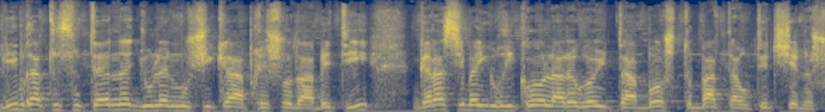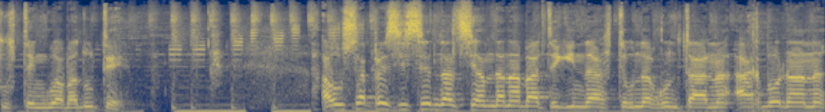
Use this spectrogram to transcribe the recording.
libratu zuten, julen musika preso da beti, garazi baiguriko larogoita bost bat autetxien sustengoa badute. Hauzapez izendatzean dana bat eginda haste unaruntan, arbonan,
